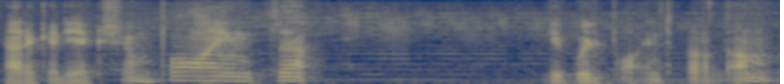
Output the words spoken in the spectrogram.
carica di action point di quel point, pardon.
